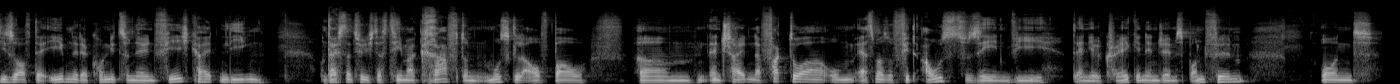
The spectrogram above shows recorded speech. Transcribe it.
die so auf der Ebene der konditionellen Fähigkeiten liegen. Und da ist natürlich das Thema Kraft und Muskelaufbau ähm, ein entscheidender Faktor, um erstmal so fit auszusehen wie Daniel Craig in den James Bond-Filmen. Und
